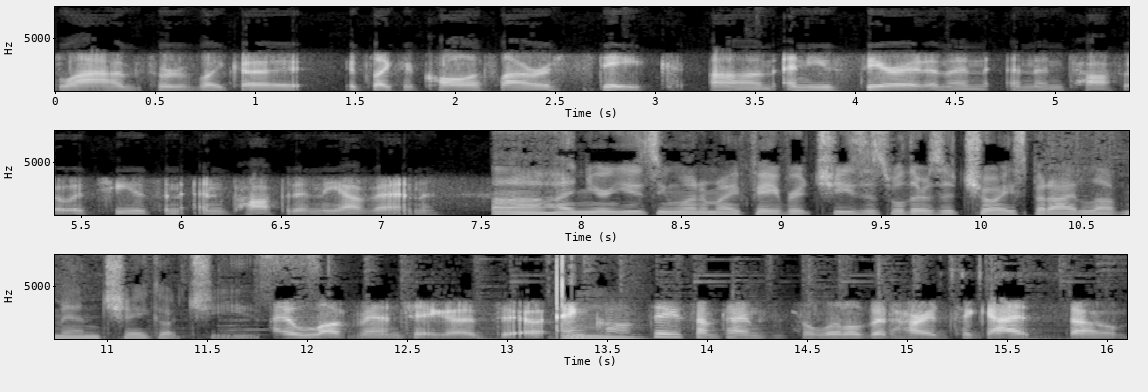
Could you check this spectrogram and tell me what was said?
slabs, sort of like a it's like a cauliflower steak, um, and you sear it and then and then top it with cheese and, and pop it in the oven. Uh, and you're using one of my favorite cheeses. Well, there's a choice, but I love manchego cheese. I love manchego too. And mm. Comté sometimes it's a little bit hard to get, so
